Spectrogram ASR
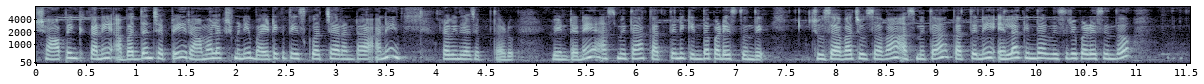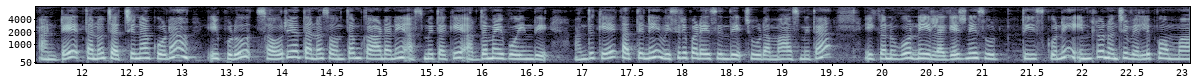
షాపింగ్ కని అబద్ధం చెప్పి రామలక్ష్మిని బయటికి తీసుకువచ్చారంట అని రవీంద్ర చెప్తాడు. వెంటనే అస్మిత కత్తిని కింద పడేస్తుంది. చూసావా చూసావా అస్మిత కత్తిని ఎలా కింద విసిరి పడేసిందో అంటే తను చచ్చినా కూడా ఇప్పుడు శౌర్య తన సొంతం కాడని అస్మితకి అర్థమైపోయింది. అందుకే కత్తిని విసిరిపడేసింది. చూడమ్మా అస్మిత ఇక నువ్వు నీ లగేజ్ని సూట్ తీసుకుని ఇంట్లో నుంచి వెళ్ళిపోమ్మా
